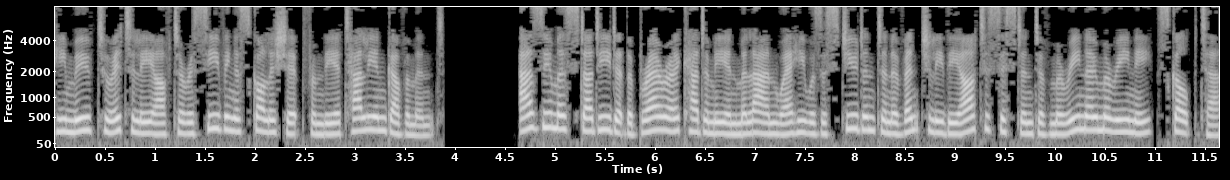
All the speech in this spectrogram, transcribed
he moved to Italy after receiving a scholarship from the Italian government. Azuma studied at the Brera Academy in Milan where he was a student and eventually the art assistant of Marino Marini sculptor.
